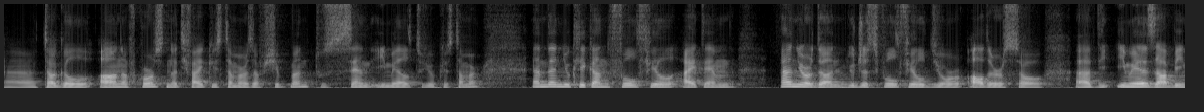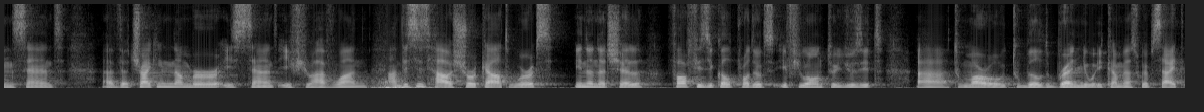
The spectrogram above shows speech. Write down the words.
uh, toggle on, of course, notify customers of shipment to send emails to your customer. And then you click on fulfill item and you're done. You just fulfilled your order. So uh, the emails are being sent. Uh, the tracking number is sent if you have one. And this is how SureCart works in a nutshell for physical products if you want to use it uh, tomorrow to build a brand new e-commerce website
